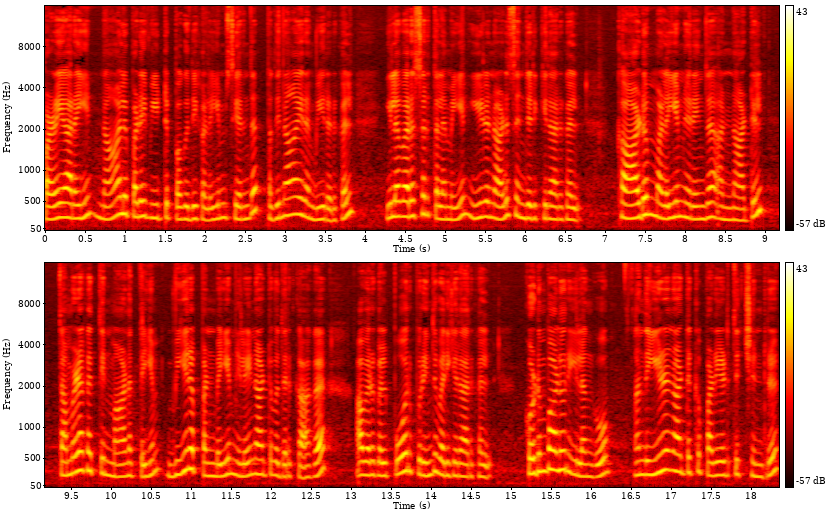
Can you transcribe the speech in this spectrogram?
பழையாறையின் நாலு படை வீட்டுப் பகுதிகளையும் சேர்ந்த பதினாயிரம் வீரர்கள் இளவரசர் தலைமையில் ஈழநாடு சென்றிருக்கிறார்கள். காடும் மலையும் நிறைந்த அந்நாட்டில் தமிழகத்தின் மானத்தையும் வீரப்பண்பையும் நிலைநாட்டுவதற்காக அவர்கள் போர் புரிந்து வருகிறார்கள். கொடும்பாளூர் இளங்கோ அந்த ஈழ நாட்டுக்கு படையெடுத்துச் சென்று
